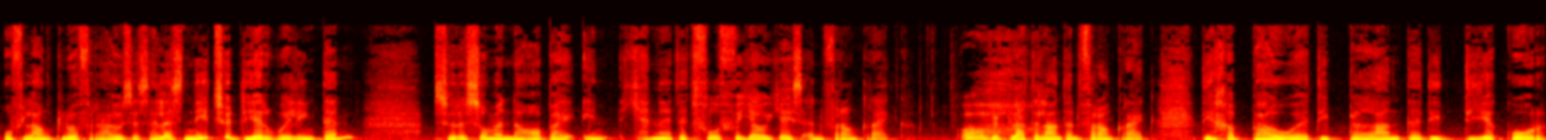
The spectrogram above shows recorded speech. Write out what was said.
of Langkloofroses. Hulle is net so deur Wellington. So dis sommer naby en jene, dit voel vir jou jy's in Frankryk. Oh. Op die platteland in Frankryk. Die geboue, die plante, die dekor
